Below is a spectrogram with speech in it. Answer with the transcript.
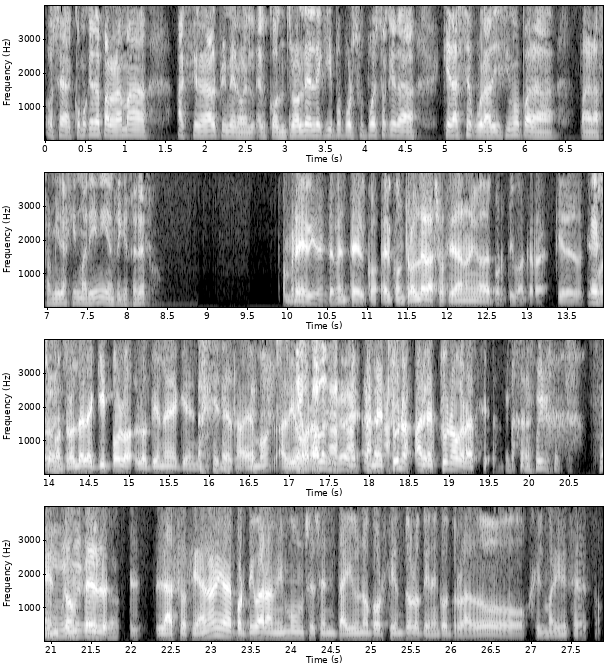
o sea, cómo queda el panorama accionario primero. El, control del equipo, por supuesto, queda, queda aseguradísimo para, para la familia Gilmarín y Enrique Cerezo. Hombre, evidentemente, el, el, control de la sociedad anónima deportiva, que quiere decir. el control del equipo lo, tiene quien, ya sabemos. Adiós, gracias. A, Neptuno, a Neptuno, gracias. Entonces, la sociedad anónima deportiva ahora mismo un 61% lo tienen controlado Gilmarín y Cerezo,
